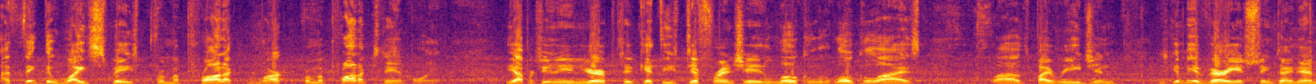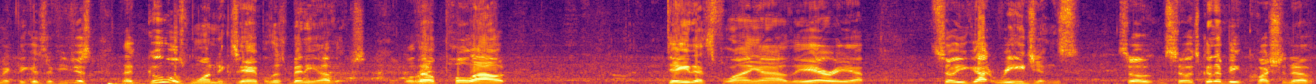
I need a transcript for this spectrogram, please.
I think the white space from a product mark from a product standpoint, the opportunity in Europe to get these differentiated local localized clouds by region is going to be a very interesting dynamic because if you just that Google's one example. There's many others. Well, they'll pull out data that's flying out of the area. So you got regions. So so it's going to be a question of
